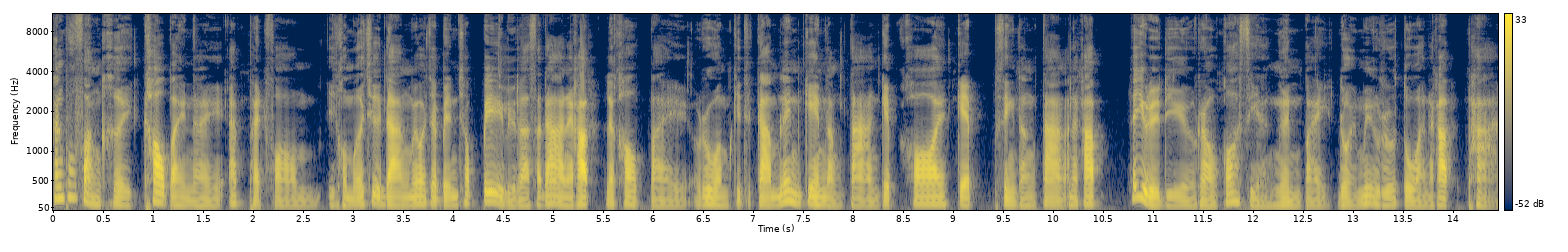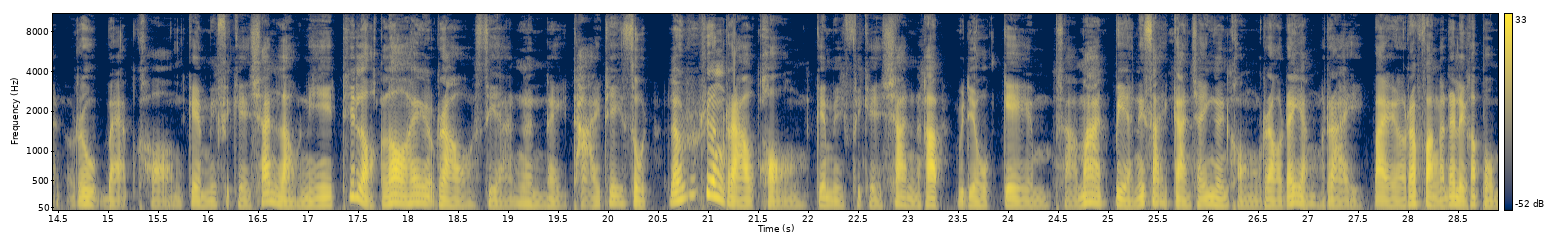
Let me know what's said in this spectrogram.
ท่านผู้ฟังเคยเข้าไปในแอปแพลตฟอร์มอีคอมเมิร์ซชื่อดังไม่ว่าจะเป็น Shopee หรือ Lazada นะครับ แล้วเข้าไปร่วมกิจกรรมเล่นเกมต่างๆ เก็บ coin เก็บสิ่งต่างๆนะครับและอยู่ดีๆ เราก็เสียเงินไปโดยไม่รู้ตัวนะครับ ผ่านรูปแบบของ gamification เหล่านี้ที่หลอกล่อให้เราเสียเงินในท้ายที่สุด แล้วเรื่องราวของ gamification นะครับ วิดีโอเกมสามารถเปลี่ยนนิสัยการใช้เงินของเราได้อย่างไร ไปรับฟังกันได้เลยครับผม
